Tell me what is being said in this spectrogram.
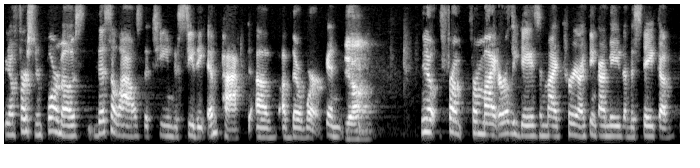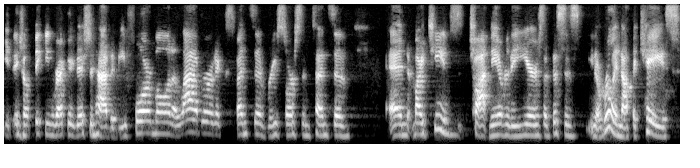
you know, first and foremost, this allows the team to see the impact of of their work. And yeah, you know, from from my early days in my career, I think I made the mistake of you know thinking recognition had to be formal and elaborate, expensive, resource intensive. And my teams taught me over the years that this is, you know, really not the case.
